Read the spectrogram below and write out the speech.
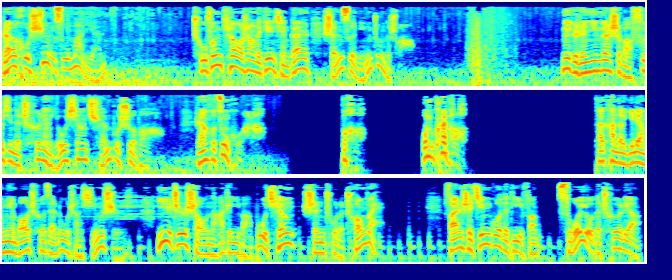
然后迅速蔓延。楚风跳上了电线杆，神色凝重的说：“那个人应该是把附近的车辆油箱全部射爆，然后纵火了。不好，我们快跑！”他看到一辆面包车在路上行驶，一只手拿着一把步枪伸出了窗外。凡是经过的地方，所有的车辆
